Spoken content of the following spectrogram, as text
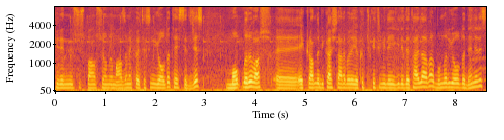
frenini, süspansiyonunu, malzeme kalitesini yolda test edeceğiz. Modları var. Ee, ekranda birkaç tane böyle yakıt tüketimiyle ilgili detaylar var. Bunları yolda deneriz.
